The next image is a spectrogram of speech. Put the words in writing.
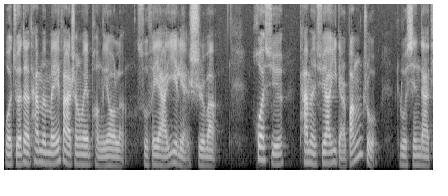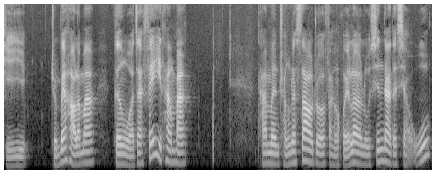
我觉得他们没法成为朋友了。苏菲亚一脸失望。或许他们需要一点帮助。卢辛达提议：“准备好了吗？跟我再飞一趟吧。”他们乘着扫帚返回了鲁辛达的小屋。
